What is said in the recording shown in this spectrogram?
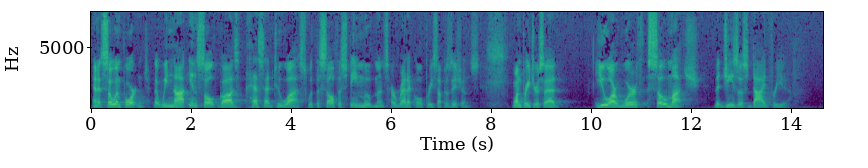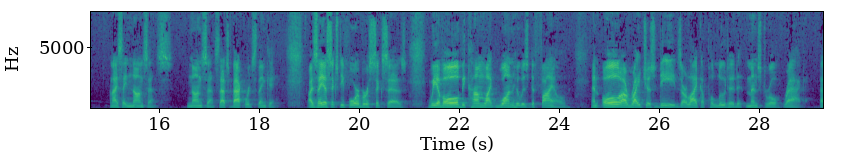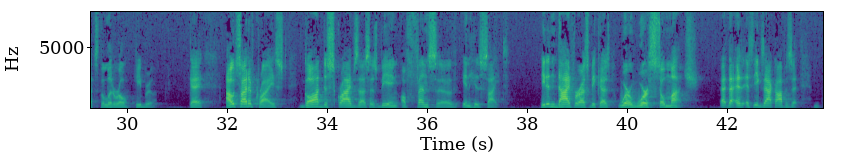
And it's so important that we not insult God's chesed to us with the self esteem movement's heretical presuppositions. One preacher said, You are worth so much that Jesus died for you. And I say, Nonsense. Nonsense. That's backwards thinking. Isaiah 64, verse 6 says, We have all become like one who is defiled, and all our righteous deeds are like a polluted menstrual rag. That's the literal Hebrew. Okay? Outside of Christ, God describes us as being offensive in His sight. He didn't die for us because we're worth so much. It's the exact opposite.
